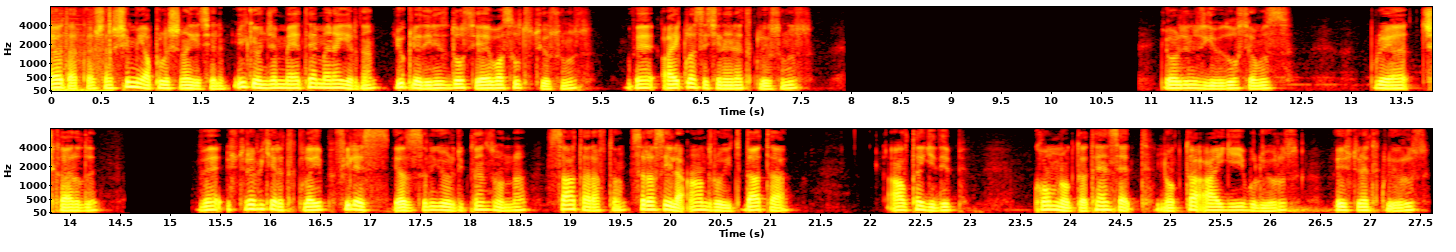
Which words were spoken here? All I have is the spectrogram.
Evet arkadaşlar şimdi yapılışına geçelim. İlk önce MT Manager'dan yüklediğiniz dosyaya basılı tutuyorsunuz. Ve ayıkla seçeneğine tıklıyorsunuz. Gördüğünüz gibi dosyamız buraya çıkardı. Ve üstüne bir kere tıklayıp files yazısını gördükten sonra sağ taraftan sırasıyla Android Data alta gidip com.tencent.ig'yi buluyoruz ve üstüne tıklıyoruz.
